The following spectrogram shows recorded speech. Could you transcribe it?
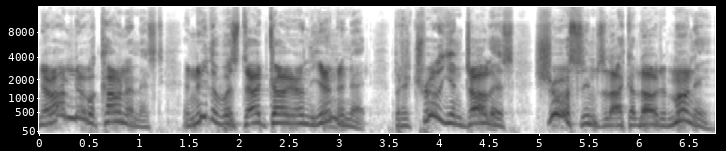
Now, I'm no economist, and neither was that guy on the internet, but a trillion dollars sure seems like a lot of money.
